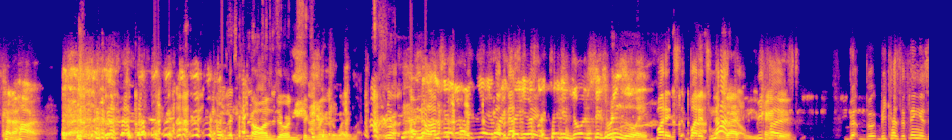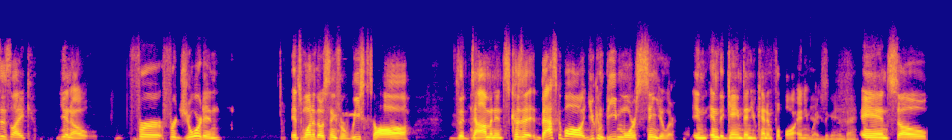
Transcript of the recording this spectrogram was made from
kind of hard. Oh, Jordan six rings away. no, I I'm mean, saying, like, yeah, no, like taking, that's like taking Jordan six rings away. but it's but it's not Exactly. though You because but, but because the thing is is like you know for for Jordan it's one of those things where we saw the dominance because basketball you can be more singular in in the game than you can in football anyways the game and so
